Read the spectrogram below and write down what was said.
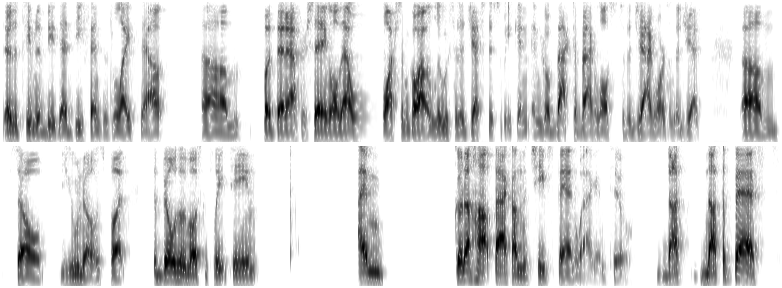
they're the team to beat. That defense is lights out. Um, but then after saying all that, watch them go out and lose to the Jets this week and, and go back to back losses to the Jaguars and the Jets. Um, so who knows? But the Bills are the most complete team. I'm gonna hop back on the Chiefs bandwagon too. Not not the best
